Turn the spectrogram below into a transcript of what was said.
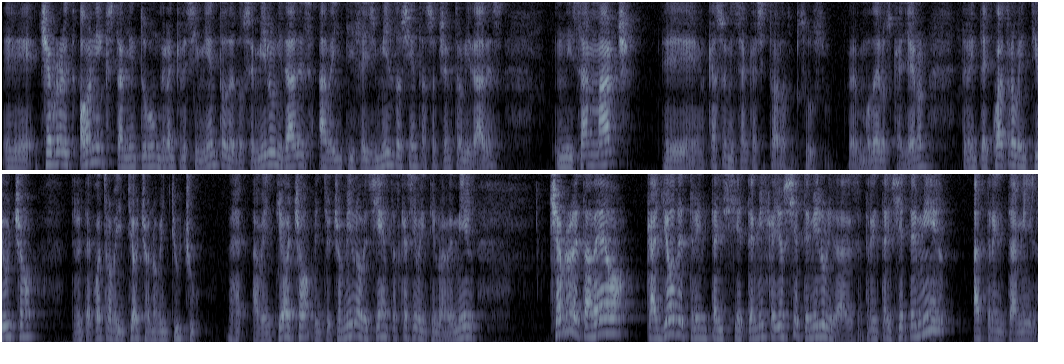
Eh, Chevrolet Onix también tuvo un gran crecimiento de 12.000 unidades a 26.280 unidades. Nissan March, eh, en el caso de Nissan casi todos sus eh, modelos cayeron, 3428, 3428, no 28, a 28, 28.900, casi 29.000. Chevrolet Aveo cayó de 37.000, cayó 7.000 unidades, de 37.000 a 30.000.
